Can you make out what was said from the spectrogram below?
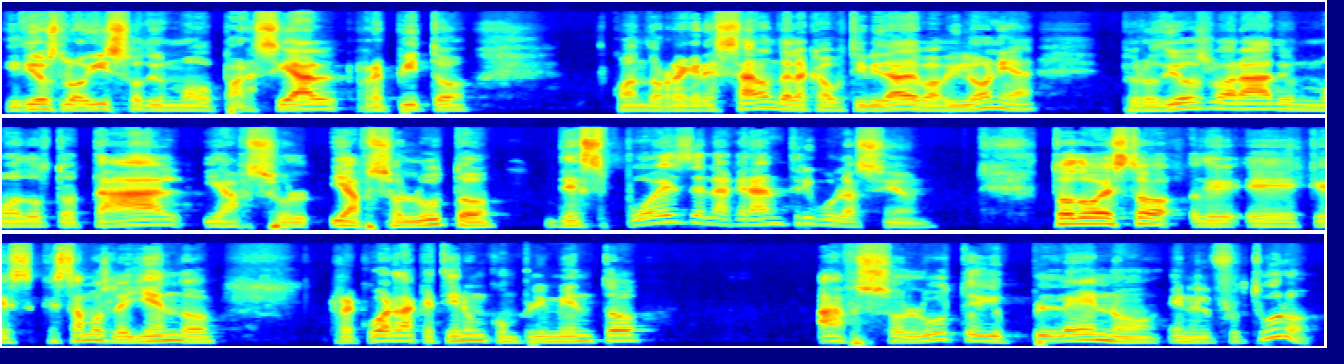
y Dios lo hizo de un modo parcial, repito, cuando regresaron de la cautividad de Babilonia, pero Dios lo hará de un modo total y, absoluto después de la gran tribulación. Todo esto eh, que, estamos leyendo recuerda que tiene un cumplimiento absoluto y pleno en el futuro.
